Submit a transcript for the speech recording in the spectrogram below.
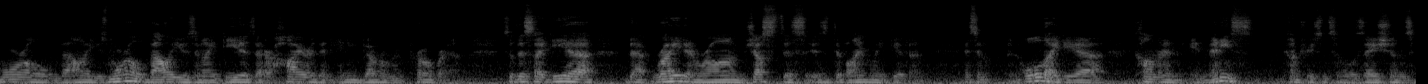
moral values, moral values and ideas that are higher than any government program. So this idea that right and wrong, justice is divinely given. It's an, an old idea common in many s- countries and civilizations.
